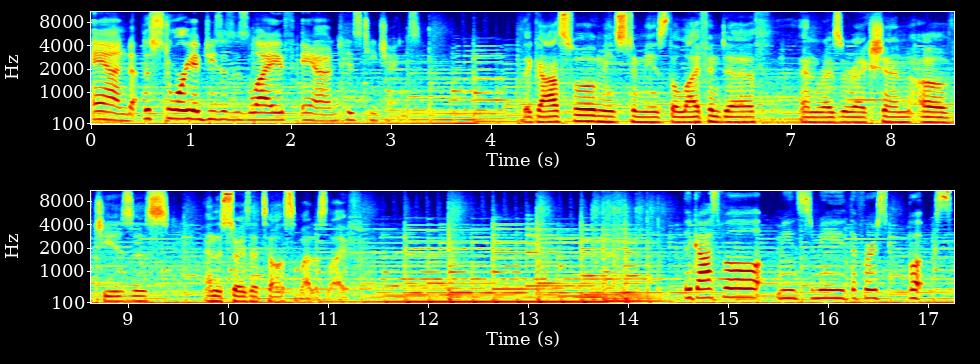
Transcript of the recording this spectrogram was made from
and the story of Jesus' life and his teachings. The gospel means to me is the life and death and resurrection of Jesus and the stories that tell us about his life. The gospel means to me the first books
